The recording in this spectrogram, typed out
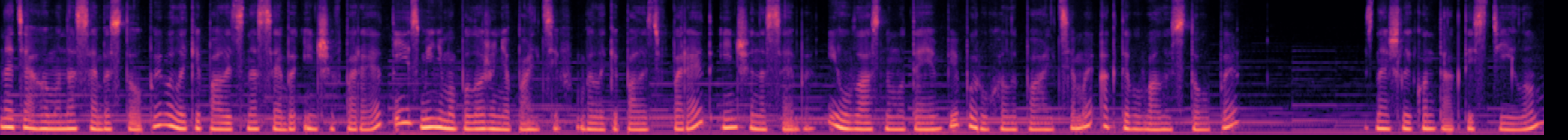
Натягуємо на себе стопи, великий палець на себе, інший вперед. І змінюємо положення пальців. Великий палець вперед, інший на себе. І у власному темпі порухали пальцями, активували стопи, знайшли контакти з тілом.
